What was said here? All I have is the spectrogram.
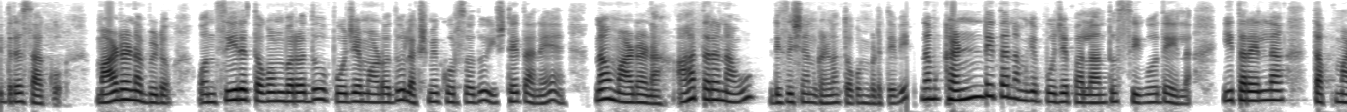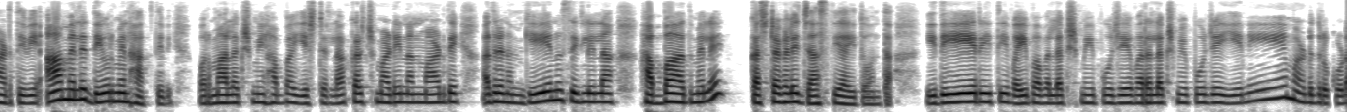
ಇದ್ರೆ ಸಾಕು. ಮಾಡೋಣ ಬಿಡು. ಒಂದ್ ಸೀರೆ ತಗೊಂಡ್ಬರೋದು, ಪೂಜೆ ಮಾಡೋದು, ಲಕ್ಷ್ಮಿ ಕೂರ್ಸೋದು ಇಷ್ಟೇ ತಾನೇ? ನಾವು ಮಾಡೋಣ. ಆ ತರ ನಾವು ಡಿಸಿಷನ್‌ಗಳನ್ನ ತಗೊಂಡ್ಬಿಡ್ತೀವಿ. ನಮ್ ಖಂಡಿತ ನಮ್ಗೆ ಪೂಜೆ ಫಲ ಅಂತೂ ಸಿಗೋದೇ ಇಲ್ಲ. ಈ ತರ ಎಲ್ಲ ತಪ್ಪು ಮಾಡ್ತೀವಿ. ಆಮೇಲೆ ದೇವ್ರ ಮೇಲೆ ಹಾಕ್ತೀವಿ. ವರಮಹಾಲಕ್ಷ್ಮಿ ಹಬ್ಬ ಎಷ್ಟೆಲ್ಲ ಖರ್ಚು ಮಾಡಿ ನಾನು ಮಾಡ್ದೆ, ಆದ್ರೆ ನಮ್ಗೇನು ಸಿಗ್ಲಿಲ್ಲ. ಹಬ್ಬ ಆದ್ಮೇಲೆ ಕಷ್ಟಗಳೇ ಜಾಸ್ತಿ ಆಯ್ತು ಅಂತ. ಇದೇ ರೀತಿ ವೈಭವ ಲಕ್ಷ್ಮಿ ಪೂಜೆ, ವರಲಕ್ಷ್ಮಿ ಪೂಜೆ ಏನೇ ಮಾಡಿದ್ರು ಕೂಡ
